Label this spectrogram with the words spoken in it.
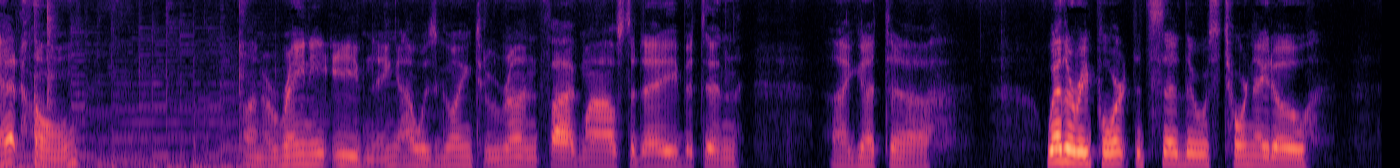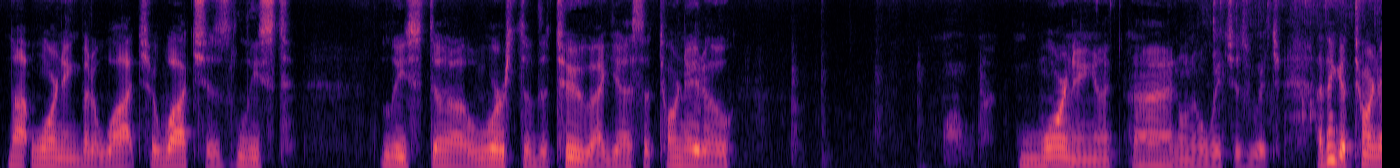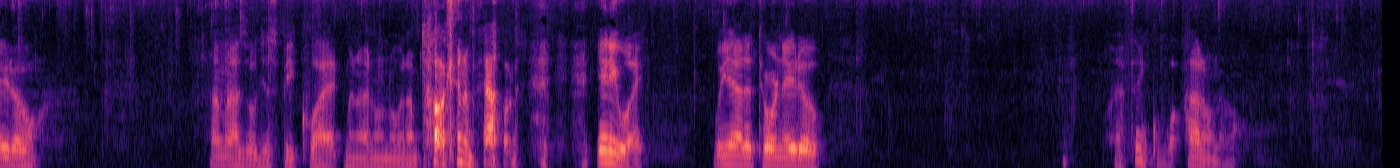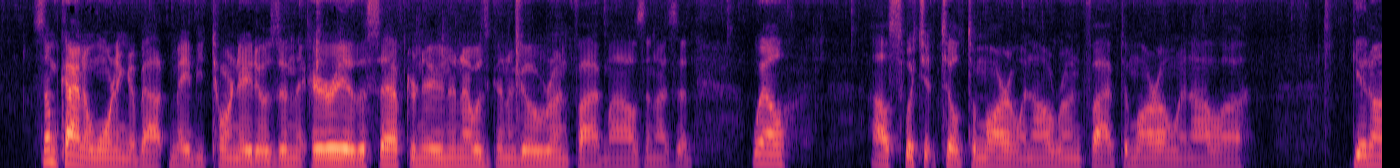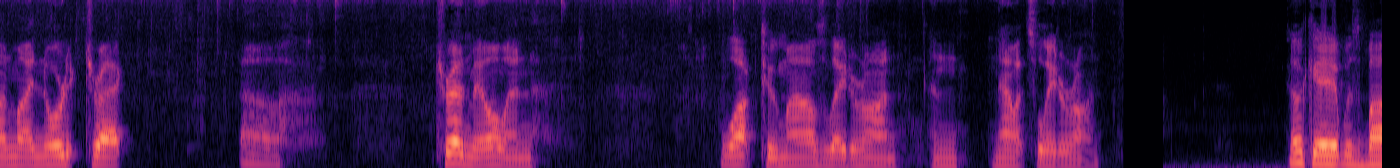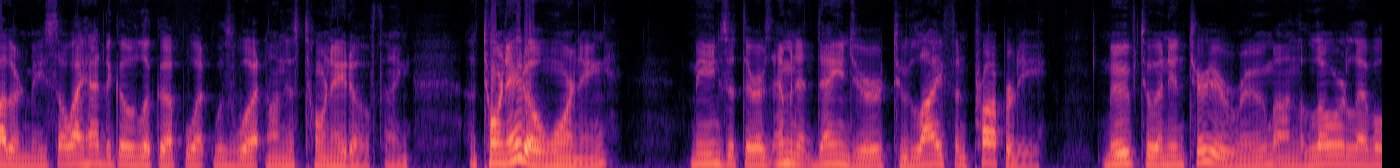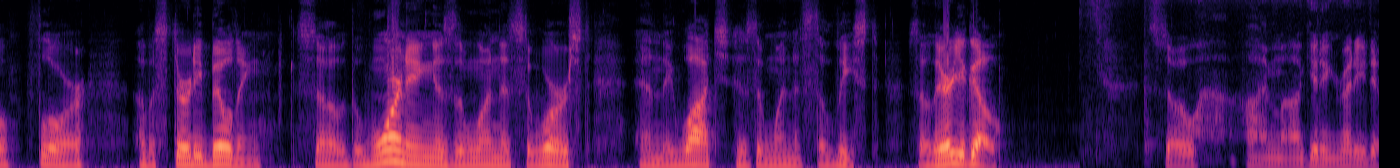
At home on a rainy evening. I was going to run five miles today, but then I got a weather report that said there was tornado, not warning, but a watch. A watch is least least uh, worst of the two, I guess. A tornado warning. I I don't know which is which. I think a tornado I might as well just be quiet when I don't know what I'm talking about. anyway, we had a tornado. I think, I don't know. Some kind of warning about maybe tornadoes in the area this afternoon, and I was going to go run five miles. And I said, Well, I'll switch it till tomorrow, and I'll run five tomorrow, and I'll uh, get on my NordicTrack. Uh, treadmill and walk two miles later on, and now it's later on. Okay, it was bothering me, so I had to go look up what was what on this tornado thing. A tornado warning means that there is imminent danger to life and property. Move to an interior room on the lower level floor of a sturdy building. So the warning is the one that's the worst and the watch is the one that's the least. So there you go. So I'm uh, getting ready to,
